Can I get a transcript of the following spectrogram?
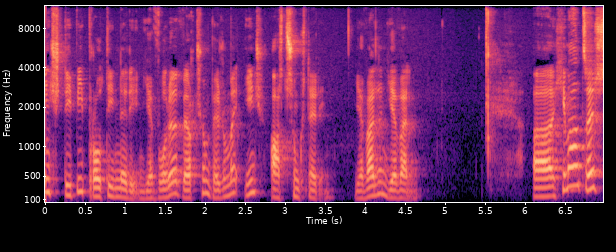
ինչ տիպի պրոտեիններին եւ որը վերջում բերում է ինչ արդյունքներին եւ այլն եւ այլն։ Հիմա ձեր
